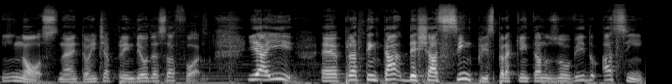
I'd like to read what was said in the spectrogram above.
em nós, né? Então a gente aprendeu dessa forma. E aí, é, para tentar deixar simples para quem tá nos ouvindo, assim,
